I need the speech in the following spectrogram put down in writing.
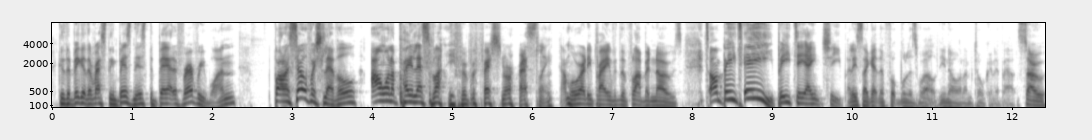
because the bigger the wrestling business, the better for everyone. But on a selfish level, I want to pay less money for professional wrestling. I'm already paying for the flabbing nose. It's on BT. BT ain't cheap. At least I get the football as well. You know what I'm talking about. So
